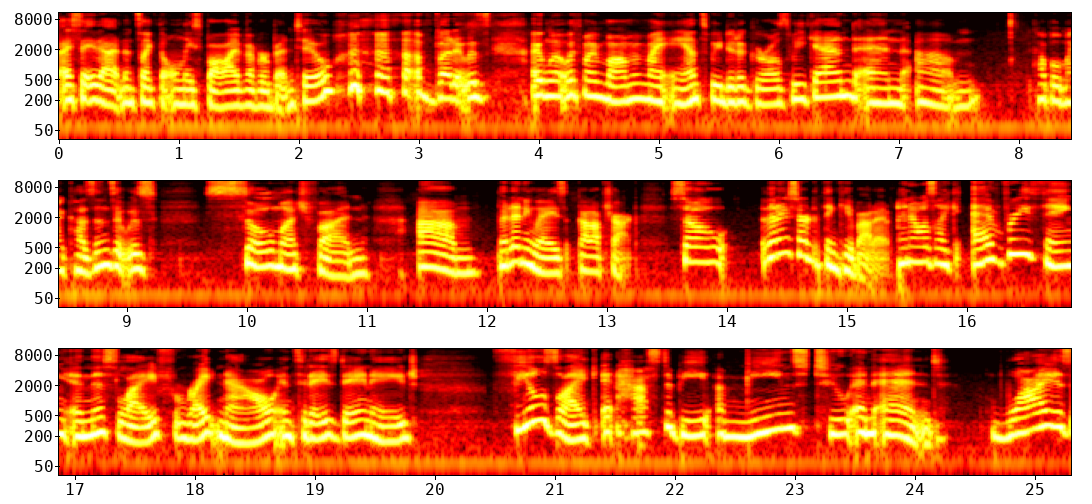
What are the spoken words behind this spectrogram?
I say that and it's like the only spa I've ever been to. but it was, I went with my mom and my aunts. We did a girls' weekend and um, a couple of my cousins. It was so much fun. Um, but, anyways, got off track. So then I started thinking about it and I was like, everything in this life right now, in today's day and age, feels like it has to be a means to an end. Why is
